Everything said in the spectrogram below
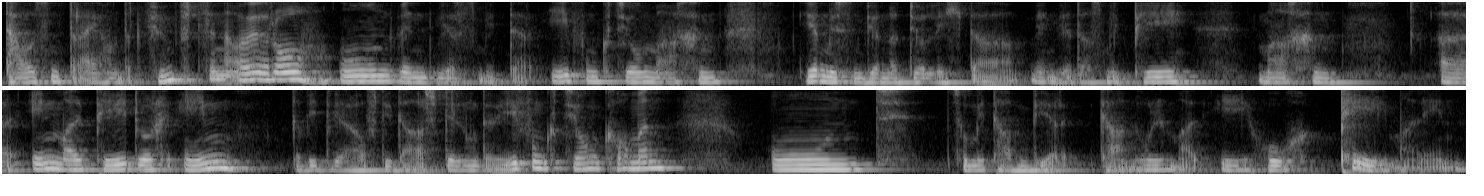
1315 Euro und wenn wir es mit der E-Funktion machen, hier müssen wir natürlich da, wenn wir das mit P machen, äh, n mal P durch n, damit wir auf die Darstellung der E-Funktion kommen und somit haben wir K0 mal E hoch P mal n.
